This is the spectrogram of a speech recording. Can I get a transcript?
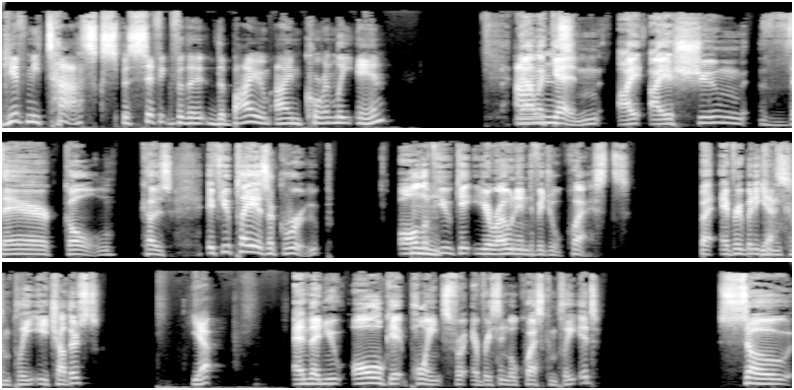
Give me tasks specific for the the biome I'm currently in." Now And- again, I I assume their goal because if you play as a group, all Hmm. of you get your own individual quests, but everybody can complete each other's, Yep. and then you all get points for every single quest completed. So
